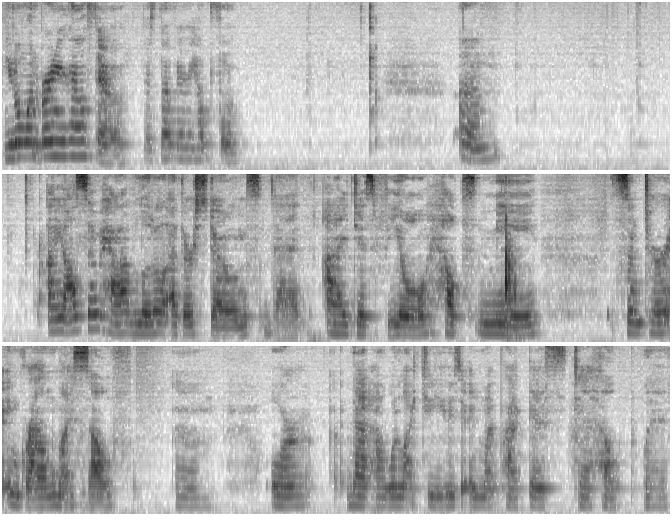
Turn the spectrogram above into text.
You don't want to burn your house down. That's not very helpful. Um, I also have little other stones that I just feel helps me center and ground myself, um, or that I would like to use in my practice to help with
